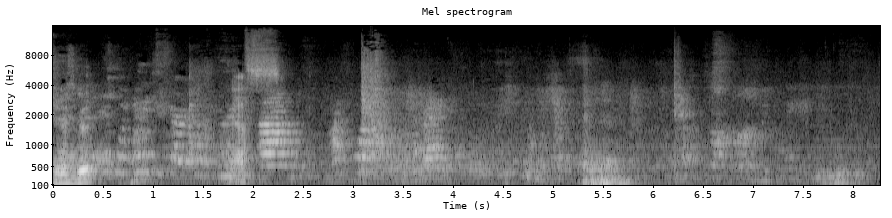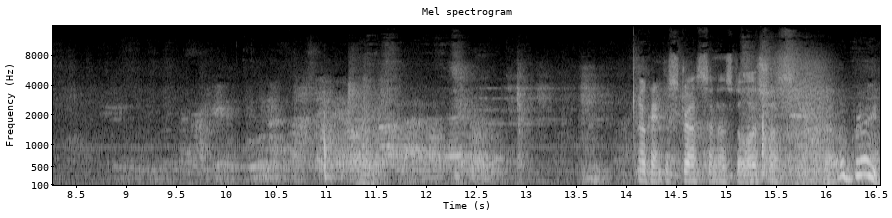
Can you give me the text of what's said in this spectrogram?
It is good. Yes. Okay, this dressing is delicious. Oh, great.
